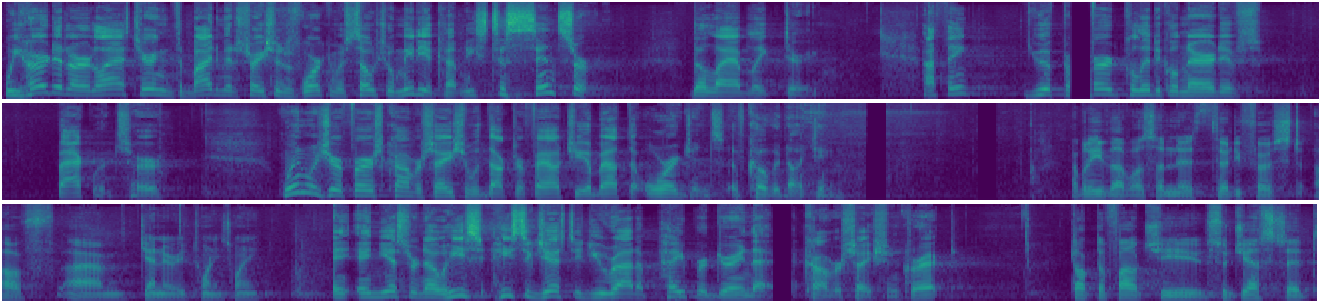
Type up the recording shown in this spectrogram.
We heard at our last hearing that the Biden administration was working with social media companies to censor the lab leak theory. I think you have preferred political narratives backwards, sir. When was your first conversation with Dr. Fauci about the origins of COVID 19? I believe that was on the 31st of um, January 2020. And, and, yes or no, he's, he suggested you write a paper during that conversation, correct? Dr. Fauci suggested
